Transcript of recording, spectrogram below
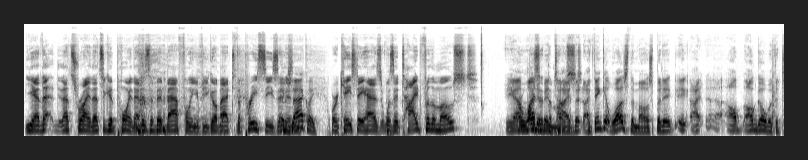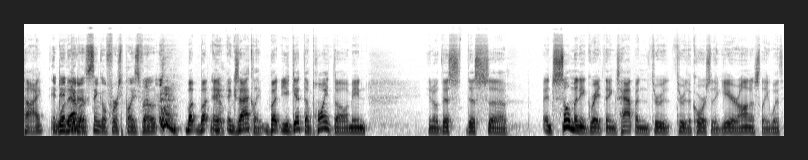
yeah, that that's right. That's a good point. That is a bit baffling if you go back to the preseason. exactly. where K State has was it tied for the most? Yeah, or it might have been tied, most? but I think it was the most. But it, it I, will I'll go with the tie. It didn't get a single first place vote. but but yeah. exactly. But you get the point, though. I mean, you know this this uh, and so many great things happened through through the course of the year. Honestly, with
